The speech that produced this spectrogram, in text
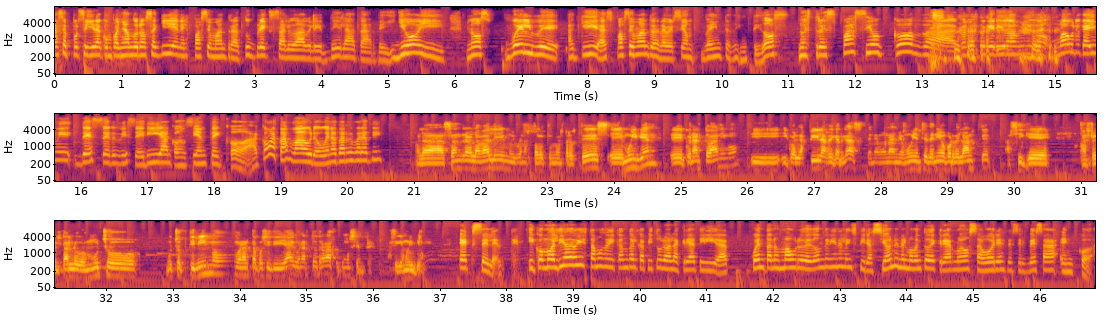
Gracias por seguir acompañándonos aquí en Espacio Mantra, tu break saludable de la tarde. Y hoy nos vuelve aquí a Espacio Mantra en la versión 2022, nuestro espacio Coda, con nuestro querido amigo Mauro Caimi de Cervecería Consciente Coda. ¿Cómo estás, Mauro? Buena tarde para ti. Hola Sandra, hola Vale, muy buenas tardes también para ustedes. Eh, muy bien, eh, con harto ánimo y, con las pilas recargadas. Tenemos un año muy entretenido por delante, así que a enfrentarlo con mucho, mucho optimismo, con harta positividad y con harto trabajo, como siempre. Así que muy bien. Excelente. Y como el día de hoy estamos dedicando el capítulo a la creatividad, cuéntanos, Mauro, ¿de dónde viene la inspiración en el momento de crear nuevos sabores de cerveza en Coda?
